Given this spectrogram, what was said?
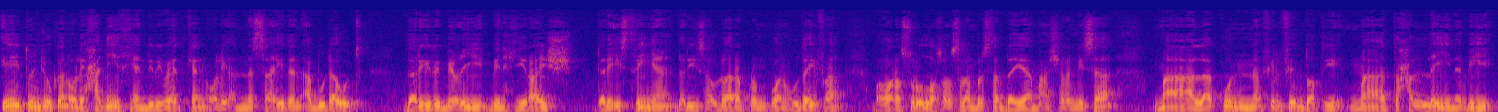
Ini ditunjukkan oleh hadis yang diriwayatkan oleh An-Nasai dan Abu Daud dari Ribi'i bin Hiraish dari istrinya dari saudara perempuan Hudzaifah bahwa Rasulullah SAW bersabda ya ma'syaran nisa ma lakunna fil fiddati ma tahallayna bihi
